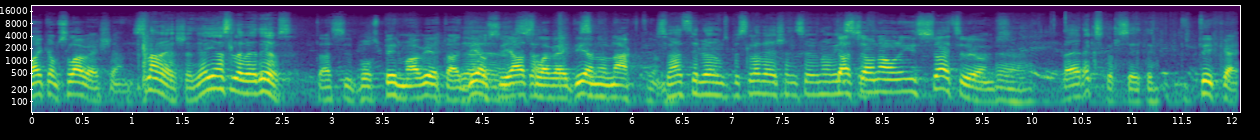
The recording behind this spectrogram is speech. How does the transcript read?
laikam, slavēšana. Slavēšana, jā, jāslavē Dievs. Tas būs pirmā vietā. Jā, Dievs ir jā. jāslavē dienu un nakti. Svētceļojums bez slavēšanas jau nav Tas viss. jau nav īsts sveceļojums. Tā ir ekskursija. Tikai,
